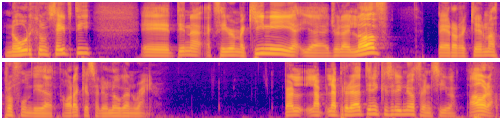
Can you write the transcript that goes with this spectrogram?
No urge un safety. Eh, tiene a Xavier McKinney y a, Julie Love, pero requiere más profundidad ahora que salió Logan Ryan. Pero la, prioridad tiene que ser línea ofensiva. Ahora,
